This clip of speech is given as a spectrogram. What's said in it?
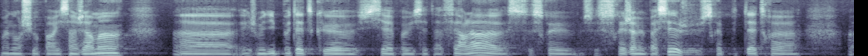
Maintenant, je suis au Paris Saint-Germain. Euh, et je me dis peut-être que s'il n'y avait pas eu cette affaire-là, ce serait, ce serait jamais passé. Je serais peut-être euh, euh,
